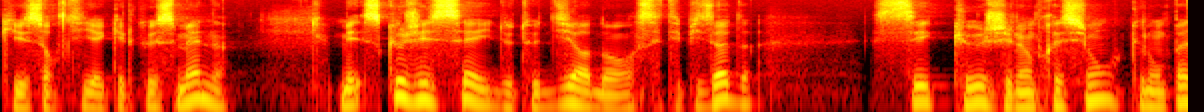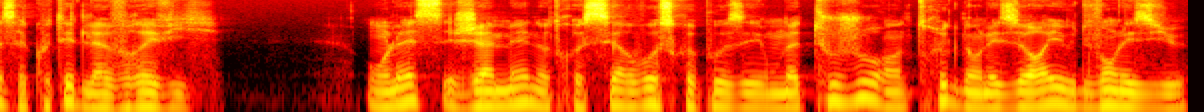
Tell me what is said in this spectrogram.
qui est sorti il y a quelques semaines. Mais ce que j'essaye de te dire dans cet épisode, c'est que j'ai l'impression que l'on passe à côté de la vraie vie. On laisse jamais notre cerveau se reposer, on a toujours un truc dans les oreilles ou devant les yeux.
